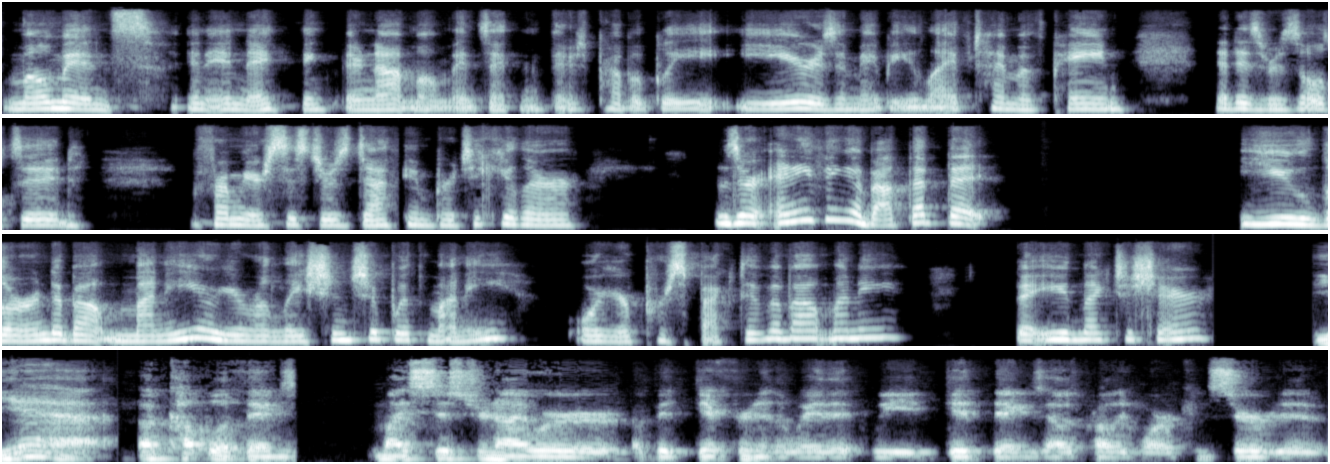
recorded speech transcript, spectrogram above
moments, and, and I think they're not moments, I think there's probably years and maybe lifetime of pain that has resulted from your sister's death in particular. Is there anything about that that you learned about money or your relationship with money or your perspective about money that you'd like to share? Yeah, a couple of things. My sister and I were a bit different in the way that we did things. I was probably more conservative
